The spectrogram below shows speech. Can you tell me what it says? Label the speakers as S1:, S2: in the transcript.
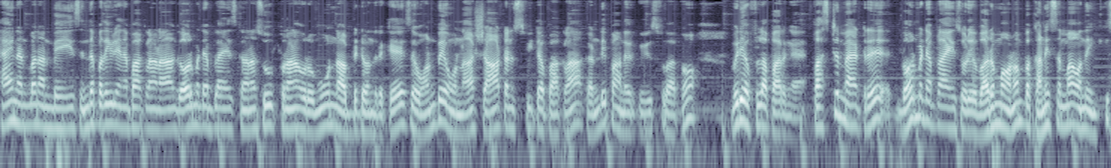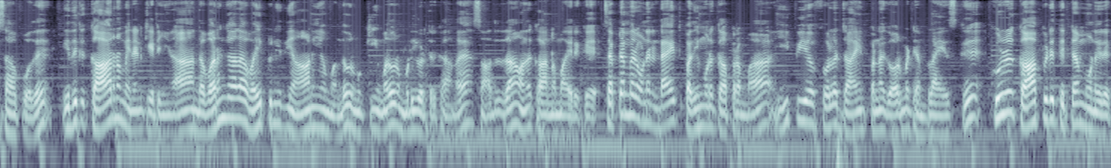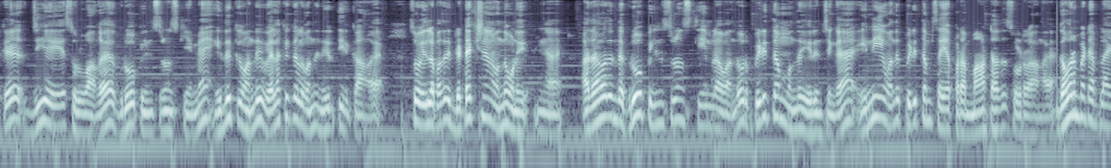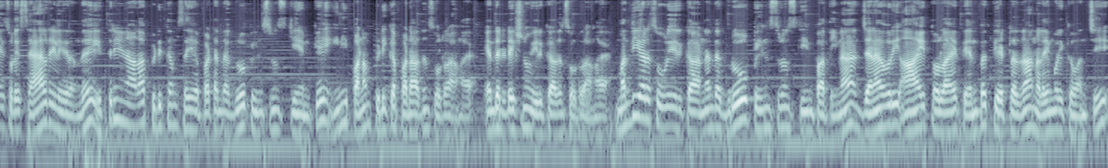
S1: Hi நண்பன் நண்பேஸ் இந்த பதவியில் என்ன பார்க்கலாம்னா கவர்மெண்ட் எம்ப்ளாயீஸ்க்கான சூப்பரான ஒரு மூணு அப்டேட் வந்திருக்கு. ஸோ ஒன் பை ஒன்னாக ஷார்ட் அண்ட் ஸ்வீட்டாக பார்க்கலாம். கண்டிப்பாக அனைவருக்கும் யூஸ்ஃபுல்லாக இருக்கும். வீடியோ ஃபுல்லாக பாருங்கள் ஃபஸ்ட்டு மேட்ரு கவர்மெண்ட் எம்ப்ளாயீஸோடைய வருமானம் இப்போ கணிசமாக வந்து இன்க்ரீஸ் ஆக போகுது. இதுக்கு காரணம் என்னன்னு கேட்டிங்கன்னா அந்த வருங்கால வைப்பு நிதி ஆணையம் வந்து ஒரு முக்கியமான ஒரு முடிவு எடுத்திருக்காங்க. ஸோ அதுதான் வந்து காரணமாக இருக்குது செப்டம்பர் ஒன்று ரெண்டாயிரத்தி பதிமூணுக்கு அப்புறமா இபிஎஃப்ஓவில் ஜாயின் பண்ண கவர்மெண்ட் எம்ப்ளாயீஸ்க்கு குழு காப்பீடு திட்டம் ஒன்று இருக்குது ஜிஏஏ சொல்லுவாங்க குரூப் இன்சூரன்ஸ் ஸ்கீமு இதுக்கு வந்து விலக்குகள் வந்து நிறுத்தியிருக்காங்க. ஸோ இதில் பார்த்தா டிடெக்ஷன் வந்து ஒன்று அதாவது இந்த குரூப் இன்சூரன்ஸ் ஸ்கீமில் வந்து ஒரு பிடித்தம் வந்து இருந்துச்சுங்க. இனி வந்து பிடித்தம் செய்யப்பட மாட்டாது சொல்கிறாங்க கவர்மெண்ட் எம்ப்ளாயீஸோடைய சேலரியில இருந்து இத்தனை நாளாக பிடித்தம் செய்யப்பட்ட இந்த குரூப் இன்சூரன்ஸ் ஸ்கீமுக்கு இனி பணம் பிடிக்கப்படாதுன்னு சொல்கிறாங்க எந்த டிடெக்ஷனும் இருக்காதுன்னு சொல்கிறாங்க மத்திய அரசு ஊழியருக்கான இந்த குரூப் இன்சூரன்ஸ் ஸ்கீம் பார்த்தீங்கன்னா ஜனவரி ஆயிரத்தி தொள்ளாயிரத்தி எண்பத்தி எட்டில் தான் நடைமுறைக்கு வந்துச்சு.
